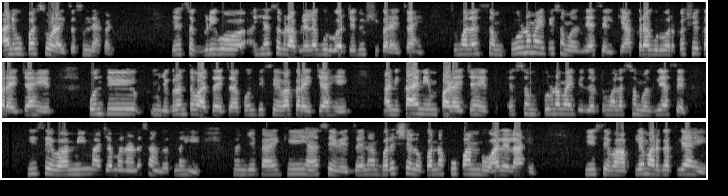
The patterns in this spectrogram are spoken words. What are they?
आणि उपास सोडायचा संध्याकाळी. या सगळी गो ह्या सगळं आपल्याला गुरुवारच्या दिवशी करायचं आहे. तुम्हाला संपूर्ण माहिती समजली असेल की अकरा गुरुवार कसे करायचे आहेत कोणती म्हणजे ग्रंथ वाचायचा कोणती सेवा करायची आहे आणि काय नियम पाळायचे आहेत या संपूर्ण माहिती जर तुम्हाला समजली असेल ही सेवा मी माझ्या मनानं सांगत नाही. म्हणजे काय की ह्या सेवेचे ना बऱ्याचशा लोकांना खूप अनुभव आलेला आहे. ही सेवा आपल्या मार्गातली आहे.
